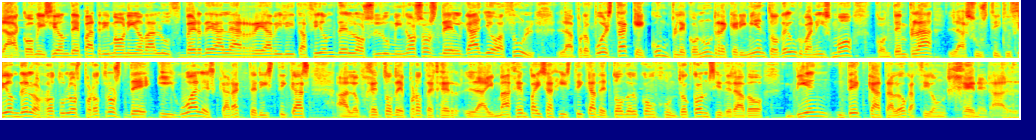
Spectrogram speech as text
La Comisión de Patrimonio da luz verde a la rehabilitación de los luminosos del Gallo Azul. La propuesta, que cumple con un requerimiento de urbanismo, contempla la sustitución de los rótulos por otros de iguales características al objeto de proteger la imagen paisajística de todo el conjunto considerado bien de catalogación general.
